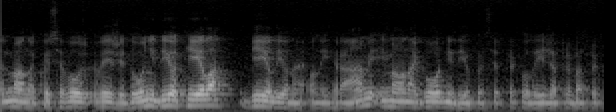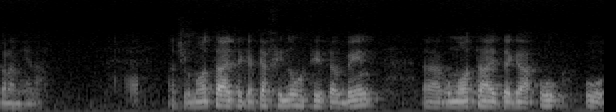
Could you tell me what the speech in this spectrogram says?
ima onaj koji se veže donji dio tijela, bijeli onaj, onaj hrami, ima onaj gornji dio koji se preko leđa prebac preko ramena. Znači, umotajte ga kafinuhu fi felbin, Eh, umotajte ga u, u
